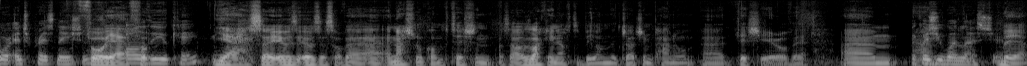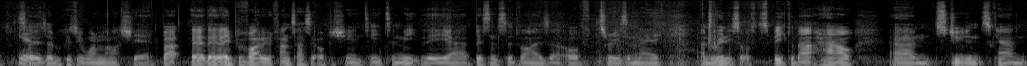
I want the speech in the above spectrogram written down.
for Enterprise Nation for, yeah, all for, of the UK. Yeah, so it was it was a sort of a, a, national competition. So I was lucky enough to be on the judging panel uh, this year of it. Um, because you won last year. yeah, yeah. So, so, because you won last year, but they, they, they provided a fantastic opportunity to meet the uh, business advisor of Theresa May and really sort of speak about how um, students can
